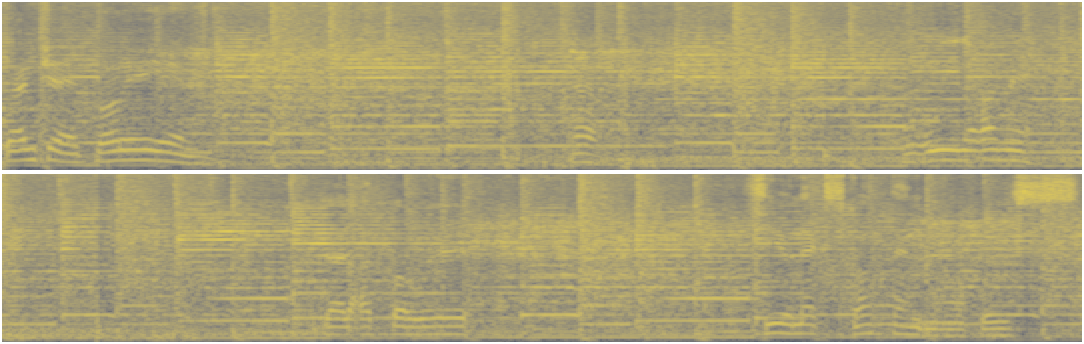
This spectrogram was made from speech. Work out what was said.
Time check, 4 a.m. Ah. Uuwi na kami. Lalakad pa uwi. See you next content mga boys.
